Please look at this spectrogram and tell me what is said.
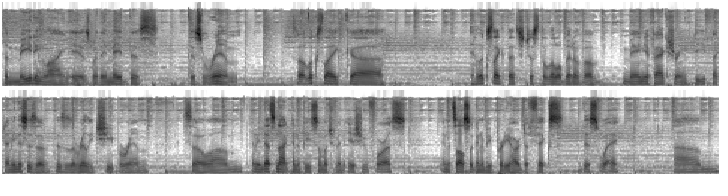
the mating line is, where they made this this rim. So it looks like uh, it looks like that's just a little bit of a manufacturing defect. I mean, this is a this is a really cheap rim, so um, I mean that's not going to be so much of an issue for us, and it's also going to be pretty hard to fix this way. Um,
